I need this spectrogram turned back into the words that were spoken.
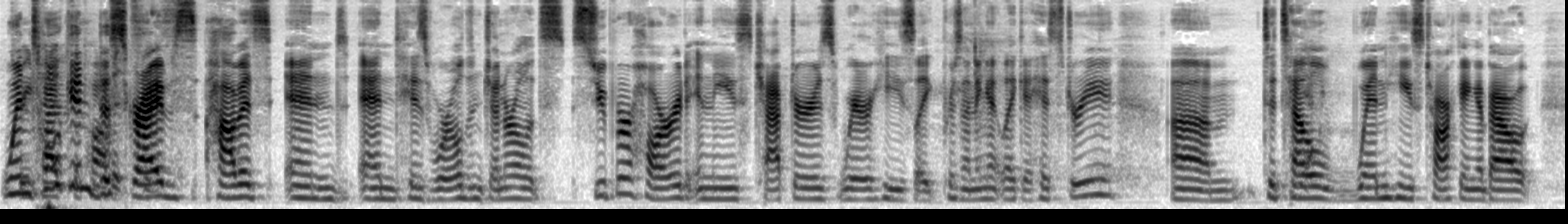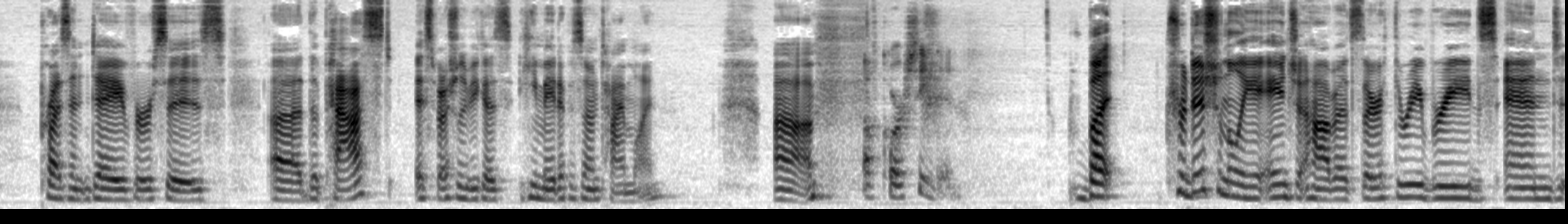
When three types of Tolkien describes hobbits and and his world in general, it's super hard in these chapters where he's like presenting it like a history um, to tell when he's talking about present day versus uh, the past, especially because he made up his own timeline. Um, Of course he did. but traditionally, ancient hobbits, there are three breeds, and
